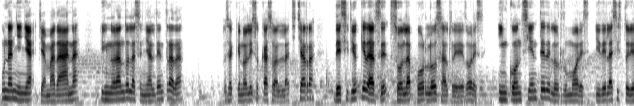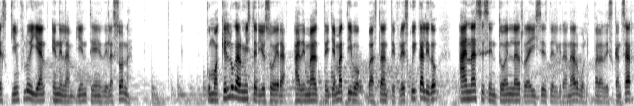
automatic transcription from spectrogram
una niña llamada Ana, ignorando la señal de entrada, o sea que no le hizo caso a la chicharra, decidió quedarse sola por los alrededores inconsciente de los rumores y de las historias que influían en el ambiente de la zona. Como aquel lugar misterioso era, además de llamativo, bastante fresco y cálido, Ana se sentó en las raíces del gran árbol para descansar.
